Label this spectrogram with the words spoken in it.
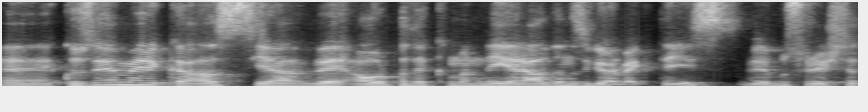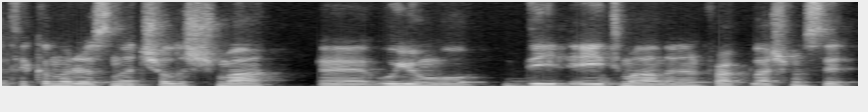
Ee, Kuzey Amerika, Asya ve Avrupa takımlarında yer aldığınızı görmekteyiz ve bu süreçte takımlar arasında çalışma, e, uyumu, dil, eğitim alanlarının farklılaşması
